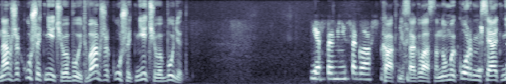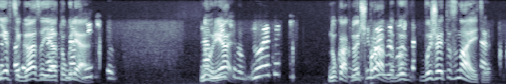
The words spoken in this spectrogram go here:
Нам же кушать нечего будет, вам же кушать нечего будет. Я с вами не согласна. Как не согласна? Но ну, мы кормимся от нефти, газа и от угля. Ну, ре... Ну, это... Ну как, ну это же правда, вы, вы же это знаете. Так.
